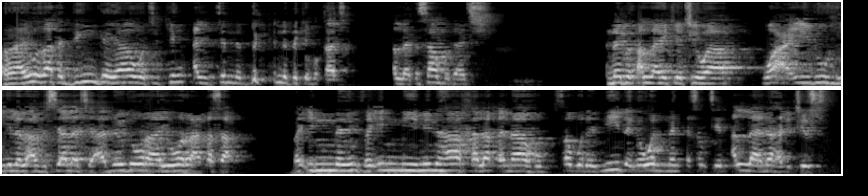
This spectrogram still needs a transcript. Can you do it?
Rayuwa za ta dinga yawo cikin aljanna duk inda take buƙata Allah ka samu dace. Annabi Allah yake cewa wa'iduhu ila al-ard salati amaido rayuwar a ƙasa. Fa inni fa inni minha khalaqnahum saboda ni daga wannan ƙasar ce Allah na halice su.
